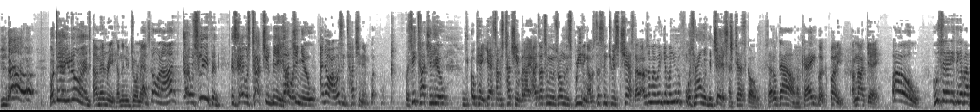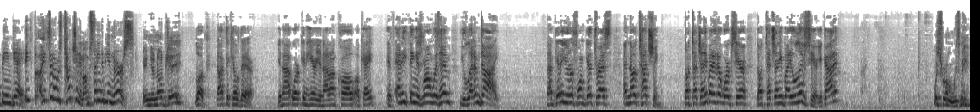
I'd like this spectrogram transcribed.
Ah, what the hell are you doing? I'm Henry. I'm the new doorman. What's going on? I was sleeping. This guy was touching me. Touching you? I know, I wasn't touching him. Was he touching you? Okay, yes, I was touching him, but I, I thought something was wrong with his breathing. I was listening to his chest. I, I was on my way to get my uniform. What's wrong with my chest? Francesco, settle down, okay? Look, buddy, I'm not gay. Oh, who said anything about being gay? He, he said I was touching him. I'm studying to be a nurse. And you're not gay? Look, Dr. Kildare, you're not working here, you're not on call, okay? If anything is wrong with him, you let him die. Now get a uniform, get dressed, and no touching. Don't touch anybody that works here, don't touch anybody who lives here. You got it? What's wrong with me?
